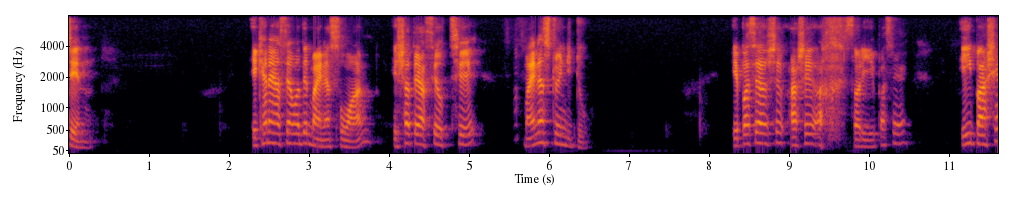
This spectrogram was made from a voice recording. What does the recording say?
টেন এখানে আছে আমাদের মাইনাস ওয়ানের সাথে আছে হচ্ছে মাইনাস টোয়েন্টি টু এ পাশে আসে আসে সরি এ পাশে, এই পাশে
